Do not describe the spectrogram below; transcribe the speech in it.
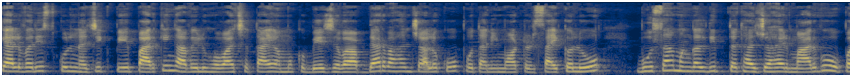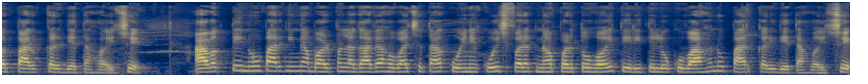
કેલ્વરી સ્કૂલ નજીક પે પાર્કિંગ આવેલું હોવા છતાંય અમુક બે જવાબદાર વાહન ચાલકો પોતાની મોટરસાયકલો, બુસા, મંગલદીપ તથા જાહેર માર્ગો ઉપર પાર્ક કરી દેતા હોય છે. આ વખતે નો પાર્કિંગના બોર્ડ પણ લગાવ્યા હોવા છતાં કોઈને કોઈ જ ફરક ન પડતો હોય તે રીતે લોકો વાહનો પાર્ક કરી દેતા હોય છે.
